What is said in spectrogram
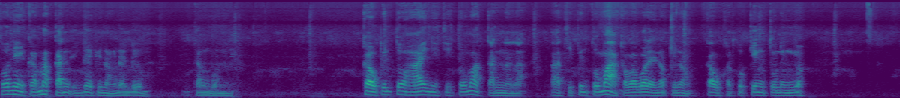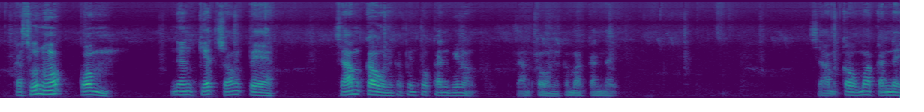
ตัวนี้ก็มากันอีกได้พี่น้องได้เริ่มทั้งบน เก่าเป็นตัวหายนี่ที่ตัวมากันนั่นละอาจจะเป็นตัวมากกับว่าว่าอะไรเนาะพี่น้องเก่ากับตัวเก่งตัวหนึ่งอยู่กระสุนหกกลมหนึ่งเจ็ดสองแปดสามเก้านี่ก็เป็นตัวกันพี่น้องสามเก้านี่ก็มากันได้สามเก้ามากันได้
